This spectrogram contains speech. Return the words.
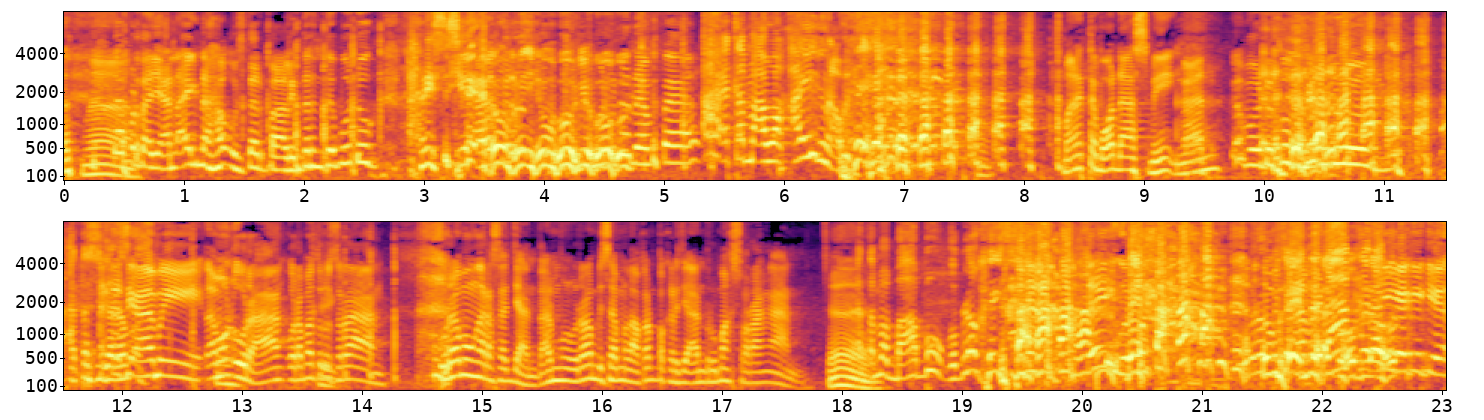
nah. pertanyaan aing nah Ustaz Paralinter teu buduk. Ari sih Ilmu buduk. buduk nempel. Ah eta mah awak aing na we. Mana teh bodas mi kan? Buduk. Atas segala si Ami, lamun urang, urang mah terus terang. Urang mau ngerasa jantan, mun urang bisa melakukan pekerjaan rumah sorangan. Eh. Eta mah babu goblok. Hei, urang. Iya, iya, iya.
